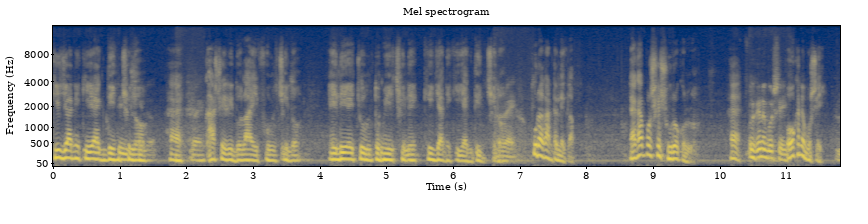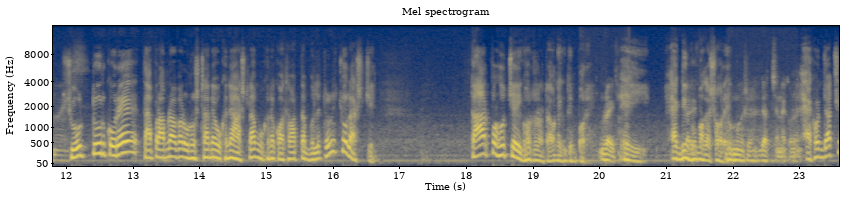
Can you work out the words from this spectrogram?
কি জানি কি একদিন ছিল। হ্যাঁ ঘাসের দোলাই ফুল ছিল এলিয়ে চুল তুমি ছিলে কি জানি কি একদিন ছিল. পুরা গানটা লিখলাম। লেখার পর সে সুরও করল হ্যাঁ। ওখানে বসেই? ওখানে বসেই। সুর টুর করে তারপর আমরা আবার অনুষ্ঠানে ওখানে আসলাম ওখানে কথাবার্তা বলে টলে চলে আসছি। তারপর হচ্ছে এই ঘটনাটা অনেকদিন পরে। এই একদিন ঘুমাগা শহরে। যাচ্ছেন এখন। এখন যাচ্ছি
